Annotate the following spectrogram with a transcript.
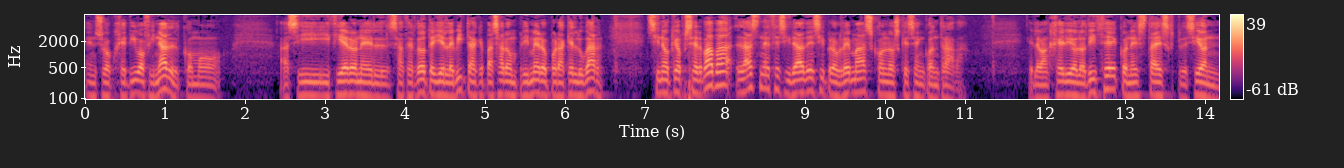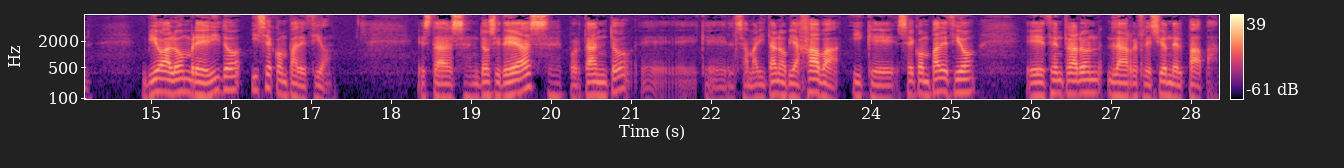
en su objetivo final, como Así hicieron el sacerdote y el levita que pasaron primero por aquel lugar, sino que observaba las necesidades y problemas con los que se encontraba. El Evangelio lo dice con esta expresión vio al hombre herido y se compadeció. Estas dos ideas, por tanto, eh, que el samaritano viajaba y que se compadeció, eh, centraron la reflexión del Papa.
